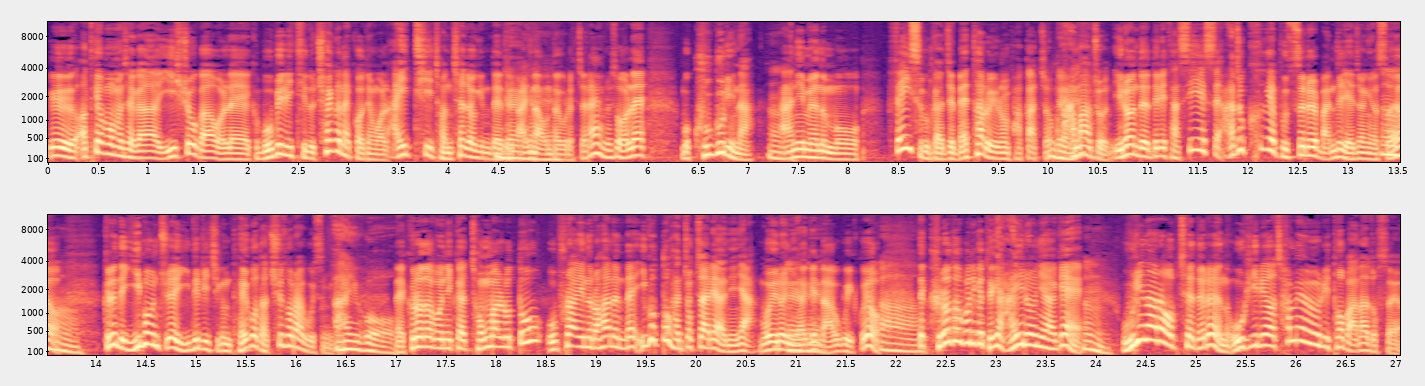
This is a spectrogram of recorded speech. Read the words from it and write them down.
그 어떻게 보면 제가 이 쇼가 원래 그 mobility도 최근에 거든요. 원래 IT 전체적인 데들 네, 많이 네. 나온다고 그랬잖아요. 그래서 원래 뭐 구글이나 어. 아니면은 뭐 페이스북, 그러니까 이제 메타로 이름을 바꿨죠. 네. 아마존 이런 데들이 다 CES에 아주 크게 부스를 만들 예정이었어요. 어. 그런데 이번 주에 이들이 지금 대거 다 취소를 하고 있습니다. 아이고. 네, 그러다 보니까 정말로 또 오프라인으로 하는데 이것도 반쪽짜리 아니냐 뭐 이런. 이야기 나오고 있고요. 아. 근데 그러다 보니까 되게 아이러니하게 음. 우리나라 업체들은 오히려 참여율이 더 많아졌어요.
